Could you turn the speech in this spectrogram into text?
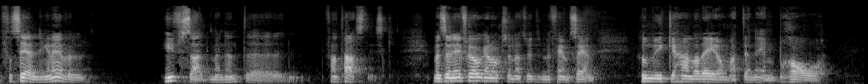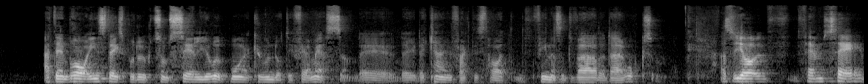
försäljningen är väl hyfsad men inte fantastisk. Men sen är frågan också naturligtvis med 5C. Hur mycket handlar det om att den är en bra att det är en bra instegsprodukt som säljer upp många kunder till 5S. Det, det, det kan ju faktiskt ha ett, finnas ett värde där också. Alltså jag, 5C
